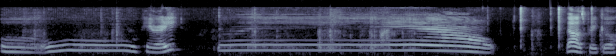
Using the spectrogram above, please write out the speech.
Oh, okay, ready? That was pretty cool.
